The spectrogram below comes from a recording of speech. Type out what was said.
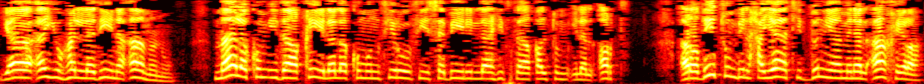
Ya eyyühellezine amenu ma lekum izâ qîle lekum unfiru fî sebîlillâhi thâqaltum ilel ard أرضيتم بالحياة الدنيا من الآخرة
